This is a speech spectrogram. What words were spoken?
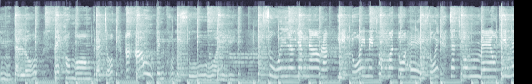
นตลก แต่พอมองกระจกอ้าเอาเป็นคนสวย สวยแล้วยังน่ารักอีกด้วยไม่ชมว่าตัวเองสวยจะชมแมวที่ไหน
